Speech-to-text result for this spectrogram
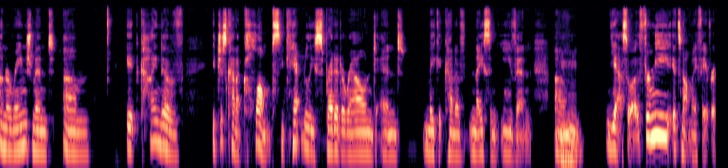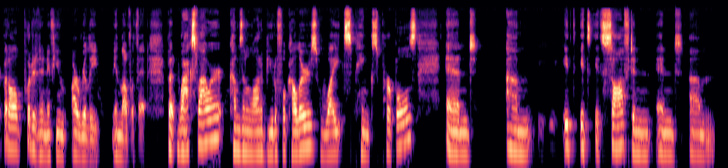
an arrangement, um, it kind of it just kind of clumps. You can't really spread it around and make it kind of nice and even. Um, Mhm. Yeah, so uh, for me, it's not my favorite, but I'll put it in if you are really in love with it. But wax flower comes in a lot of beautiful colors: whites, pinks, purples, and um, it, it's it's soft and and um,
